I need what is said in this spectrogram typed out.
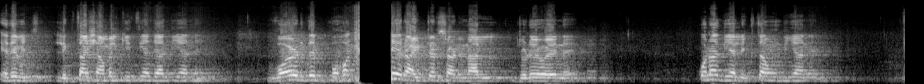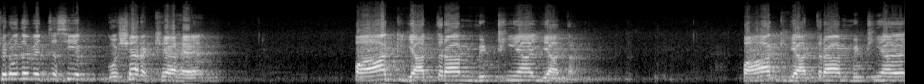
ਇਹਦੇ ਵਿੱਚ ਲਿਖਤਾਂ ਸ਼ਾਮਿਲ ਕੀਤੀਆਂ ਜਾਂਦੀਆਂ ਨੇ। ਵਰਲਡ ਦੇ ਬਹੁਤ ਸਾਰੇ ਰਾਈਟਰ ਸਾਡੇ ਨਾਲ ਜੁੜੇ ਹੋਏ ਨੇ। ਉਹਨਾਂ ਦੀਆਂ ਲਿਖਤਾਂ ਹੁੰਦੀਆਂ ਨੇ। ਫਿਰ ਉਹਦੇ ਵਿੱਚ ਅਸੀਂ ਇੱਕ ਗੋਸ਼ਾ ਰੱਖਿਆ ਹੈ, ਪਾਕ ਯਾਤਰਾ ਮਿੱਠੀਆਂ ਯਾਦਾਂ। ਪਾਕ ਯਾਤਰਾ ਮਿੱਠੀਆਂ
